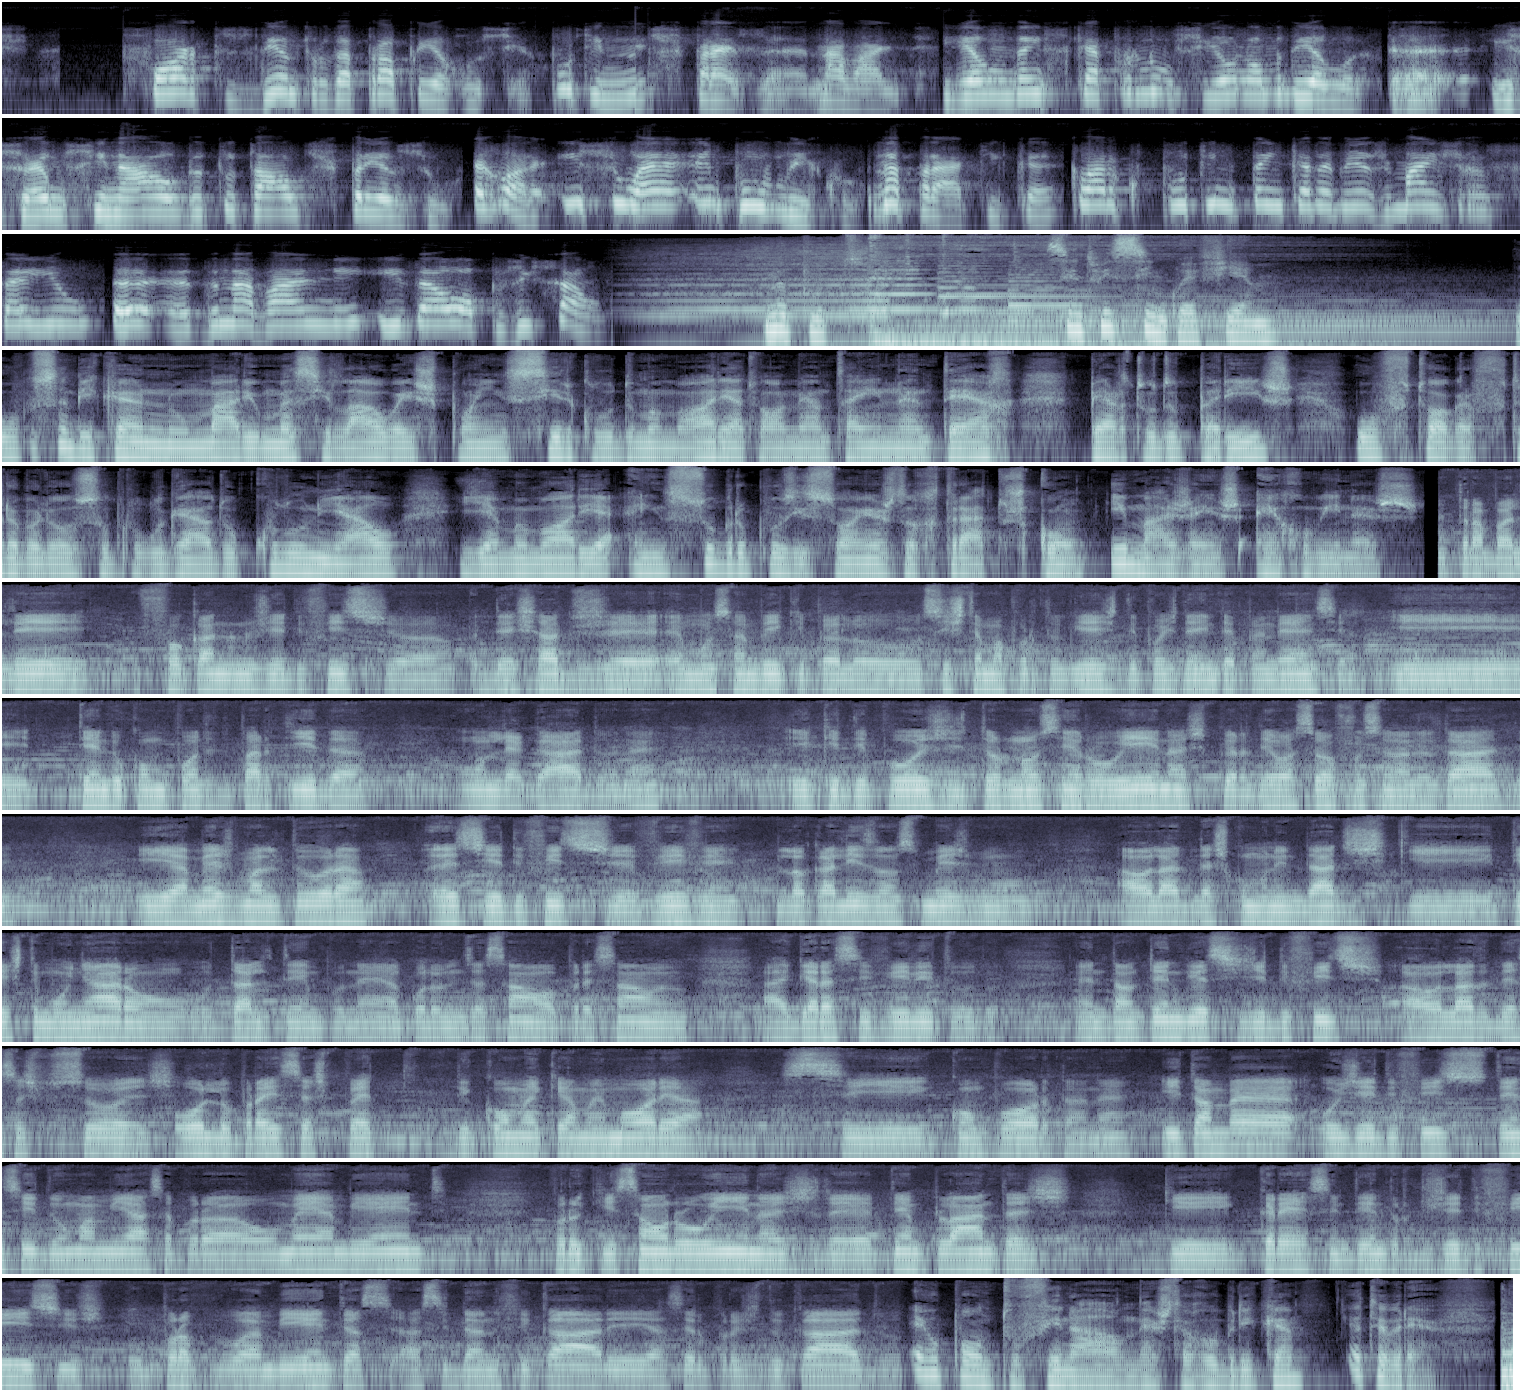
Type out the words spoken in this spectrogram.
fortes dentro da própria Rússia. Putin despreza Navalny e ele nem sequer pronunciou o nome dele. Eh, isso é um sinal de total desprezo. Agora, isso é em público. Na prática, claro que Putin tem cada vez mais receio eh, de Navalny e da oposição. Maputo 105 FM o moçambicano Mário Macilau expõe Círculo de Memória atualmente em Nanterre, perto de Paris. O fotógrafo trabalhou sobre o legado colonial e a memória em sobreposições de retratos com imagens em ruínas. Trabalhei focando nos edifícios eh, deixados eh, em Moçambique pelo sistema português depois da independência e tendo como ponto de partida um legado, né? E que depois tornou-se em ruínas, perdeu a sua funcionalidade e à mesma altura esses edifícios vivem, localizam-se mesmo ao lado das comunidades que testemunharam o tal tempo, né? a colonização, a opressão, a guerra civil e tudo. Então, tendo esses edifícios ao lado dessas pessoas, olho para esse aspecto de como é que a memória se comporta. Né? E também os edifícios têm sido uma ameaça para o meio ambiente, porque são ruínas, tem plantas que crescem dentro dos edifícios, o próprio ambiente a, a se danificar e a ser prejudicado. É o ponto final nesta rubrica. Até breve.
